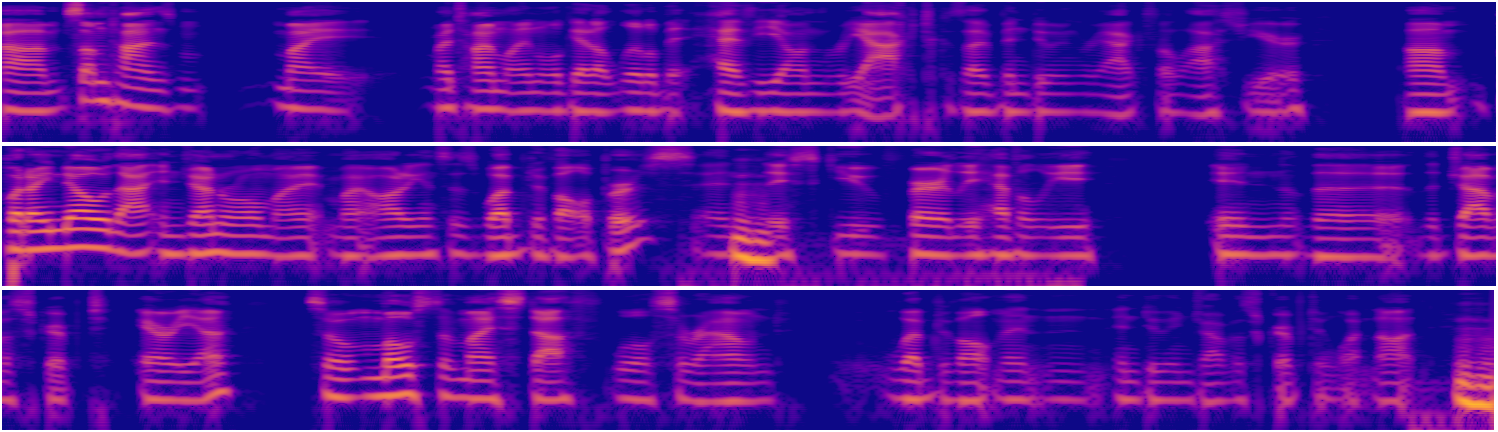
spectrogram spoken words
um, sometimes my my timeline will get a little bit heavy on React because I've been doing React for the last year. Um, but I know that in general, my my audience is web developers, and Mhm. they skew fairly heavily in the the JavaScript area. So most of my stuff will surround web development and, and doing JavaScript and whatnot. Mm-hmm.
